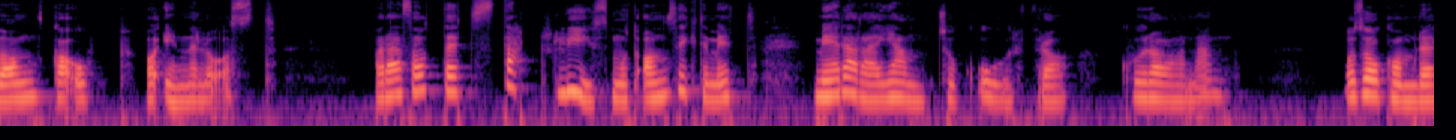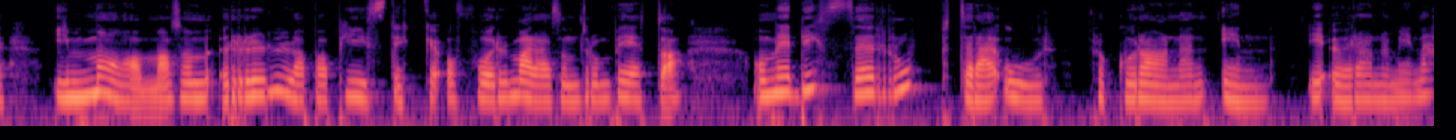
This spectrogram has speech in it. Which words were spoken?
banka opp og innelåst, og de satte et sterkt lys mot ansiktet mitt medan de gjentok ord fra Koranen. Og så kom det imamer som rulla papirstykker og forma dem som trompeter, og med disse ropte de ord fra Koranen inn i ørene mine.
